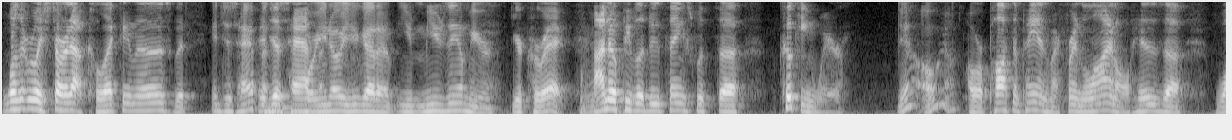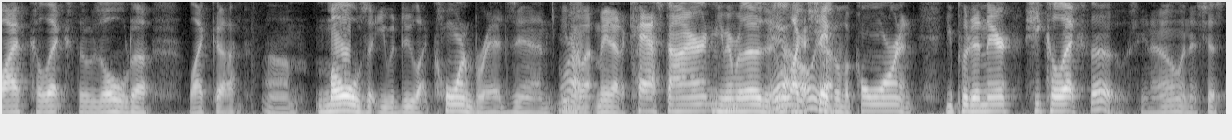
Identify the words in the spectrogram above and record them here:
wasn't really started out collecting those, but It just happened. It just Before you know, you got a museum here. you're correct. I know people that do things with uh, cooking ware Yeah. Oh yeah. or pots and pans. My friend Lionel, his uh, wife collects those old uh, like uh, um, molds that you would do like cornbreads in. You know, made out of cast iron. You remember those? It Yeah, like a oh, shape yeah. of a corn, and you put it in there. She collects those. You know, and it's just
